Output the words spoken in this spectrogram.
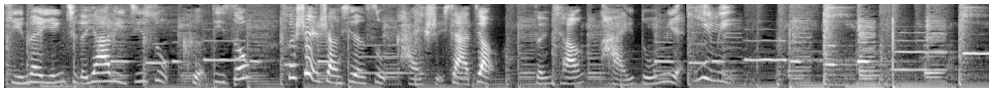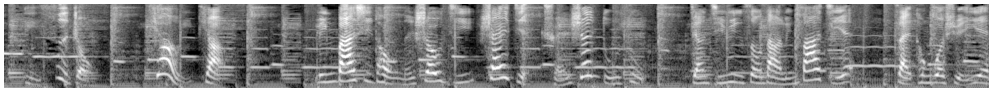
体内引起的压力激素可地松和肾上腺素开始下降，增强排毒免疫力。第四种，跳一跳，淋巴系统能收集、筛检全身毒素，将其运送到淋巴结，再通过血液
